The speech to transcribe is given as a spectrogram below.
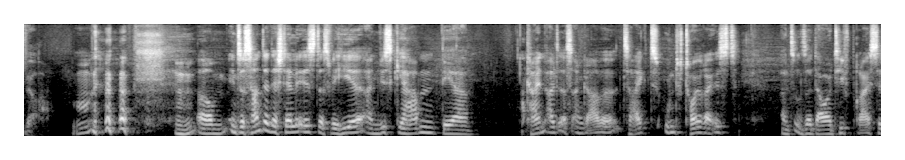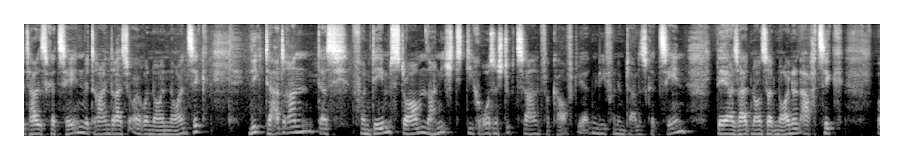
ja. Mhm. ähm, interessant an der Stelle ist, dass wir hier einen Whisky haben, der keine Altersangabe zeigt und teurer ist als unser Dauertiefpreis, der Talisker 10 mit 33,99 Euro, liegt daran, dass von dem Storm noch nicht die großen Stückzahlen verkauft werden, wie von dem Talisker 10, der seit 1989 äh,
